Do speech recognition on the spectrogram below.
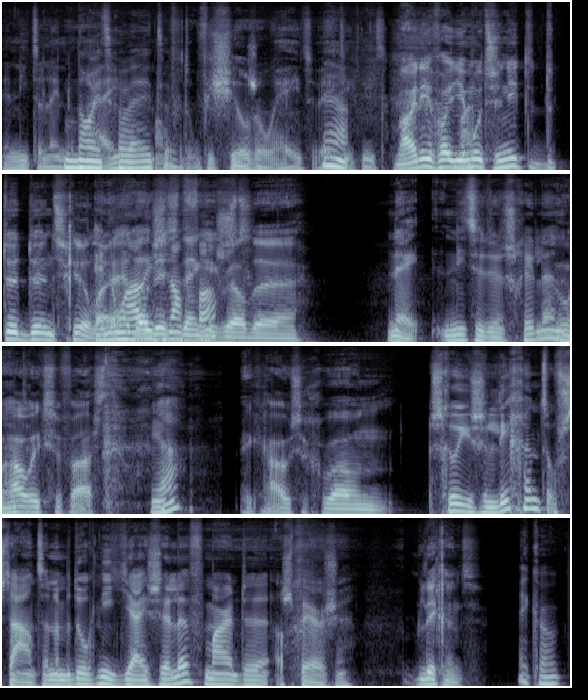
En niet alleen door Nooit mij. geweten. Of het officieel zo heet, weet Ja. ik niet. Maar in ieder geval, je Maar- moet ze niet te- dun schillen. En hoe hou je dat ze is dan denk vast? ik wel de... Nee, niet te dun schillen. Hoe hou ik ze vast? Ja? Ik hou ze gewoon Schil je ze liggend of staand? En dan bedoel ik niet jijzelf, maar de asperge. liggend. Ik ook.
